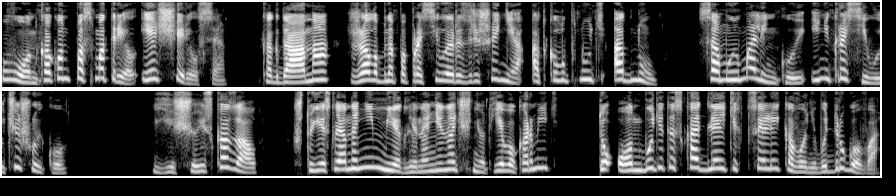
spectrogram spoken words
Вон, как он посмотрел и ощерился, когда она жалобно попросила разрешения отколупнуть одну, самую маленькую и некрасивую чешуйку. Еще и сказал, что если она немедленно не начнет его кормить, то он будет искать для этих целей кого-нибудь другого.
